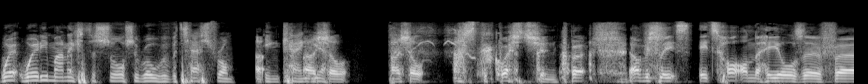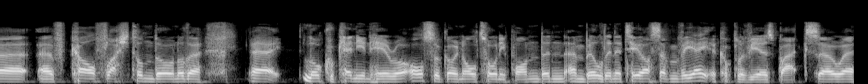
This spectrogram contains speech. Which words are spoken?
where, where he managed to source a Rover Vitesse from uh, in Kenya? I shall, I shall ask the question, but obviously it's it's hot on the heels of uh, of Carl Flash Tundo, another uh, local Kenyan hero, also going all Tony Pond and, and building a TR7 V8 a couple of years back. So uh,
